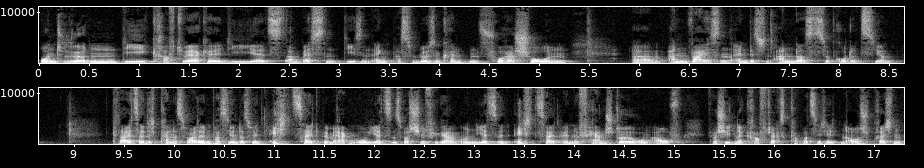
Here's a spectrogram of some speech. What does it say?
und würden die Kraftwerke, die jetzt am besten diesen Engpass lösen könnten, vorher schon ähm, anweisen, ein bisschen anders zu produzieren. Gleichzeitig kann es weiterhin passieren, dass wir in Echtzeit bemerken, oh, jetzt ist was schiefgegangen und jetzt in Echtzeit eine Fernsteuerung auf verschiedene Kraftwerkskapazitäten aussprechen.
